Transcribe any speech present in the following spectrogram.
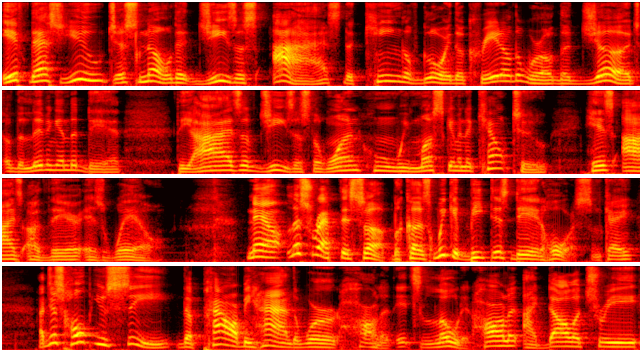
if that's you, just know that Jesus' eyes, the King of glory, the creator of the world, the judge of the living and the dead, the eyes of Jesus, the one whom we must give an account to, his eyes are there as well. Now, let's wrap this up because we could beat this dead horse, okay? I just hope you see the power behind the word harlot. It's loaded. Harlot, idolatry.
